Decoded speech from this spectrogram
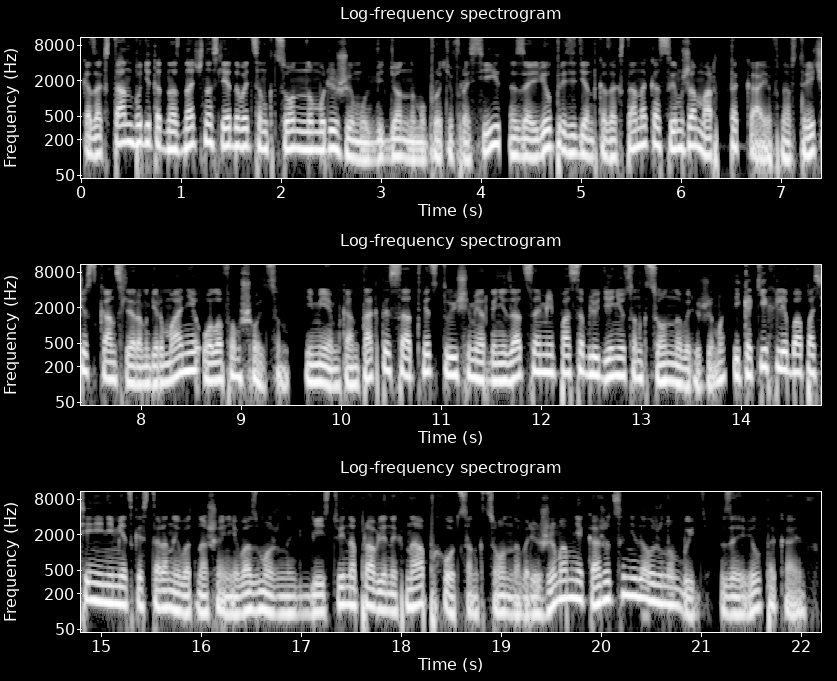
Казахстан будет однозначно следовать санкционному режиму, введенному против России, заявил президент Казахстана Касым Жамарт Такаев на встрече с канцлером Германии Олафом Шольцем. Имеем контакты с соответствующими организациями по соблюдению санкционного режима и каких-либо опасений немецкой стороны в отношении возможных действий, направленных на обход санкционного режима, мне кажется, не должно быть, заявил Такаев.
